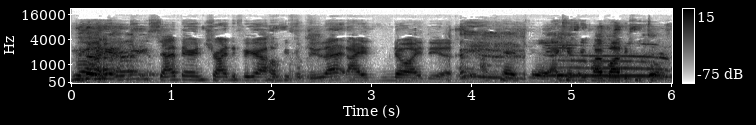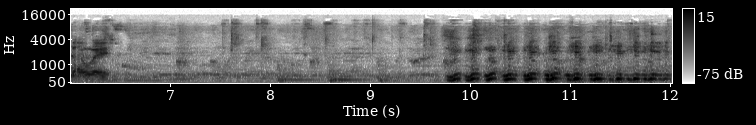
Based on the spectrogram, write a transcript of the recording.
bro, I literally sat there and tried to figure out how people do that, and I had no idea. I can't do it. I can't make my body contort that way.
